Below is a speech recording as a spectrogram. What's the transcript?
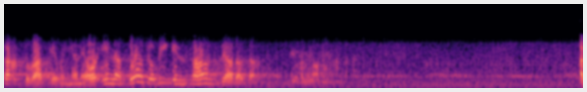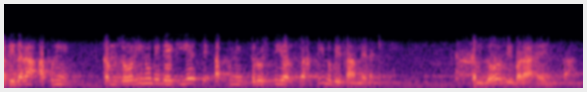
سخت واقع ہوئی نے اور ان دو جو بھی انسان زیادہ سخت ہے ابھی ذرا اپنی کمزوری نو بھی دیکھیے تے اپنی درستی اور سختی نو بھی سامنے رکھیے۔ کمزور بھی بڑا ہے انسان۔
